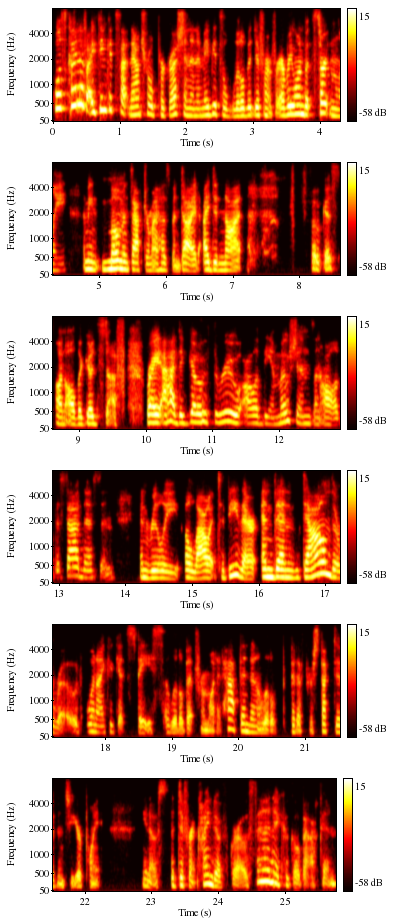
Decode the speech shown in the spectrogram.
Well, it's kind of, I think it's that natural progression, and maybe it's a little bit different for everyone, but certainly, I mean, moments after my husband died, I did not focus on all the good stuff, right? I had to go through all of the emotions and all of the sadness and and really allow it to be there. And then down the road, when I could get space a little bit from what had happened and a little bit of perspective, and to your point, you know, a different kind of growth, then I could go back and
